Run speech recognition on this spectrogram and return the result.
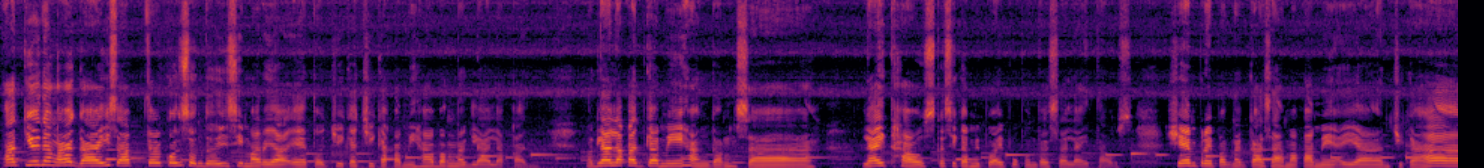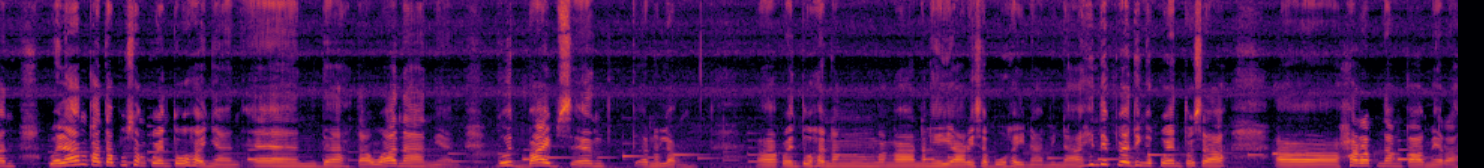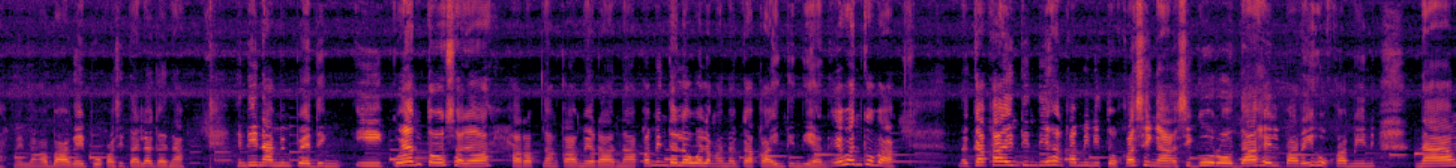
At yun na nga guys, after konsunduin si Maria, eto, chika-chika kami habang naglalakad. Maglalakad kami hanggang sa lighthouse kasi kami po ay pupunta sa lighthouse. Syempre, pag nagkasama kami, ayan, chikahan. Walang katapusang kwentuhan yan. And ah, tawanan yan. Good vibes and ano lang, ah, kwentuhan ng mga nangyayari sa buhay namin na hindi pwedeng ikwento sa ah, harap ng camera. May mga bagay po kasi talaga na hindi namin pwedeng ikwento sa harap ng camera na kaming dalawa lang ang nagkakaintindihan. Ewan ko ba, nagkakaintindihan kami nito kasi nga siguro dahil pareho kami ng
